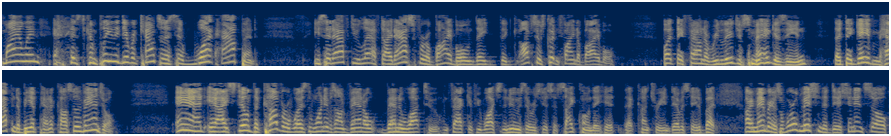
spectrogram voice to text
smiling, and his completely different countenance. I said, "What happened?" He said, "After you left, I'd asked for a Bible, and they the officers couldn't find a Bible, but they found a religious magazine that they gave him. Happened to be a Pentecostal Evangel." And I still, the cover was the one that was on Vanuatu. In fact, if you watch the news, there was just a cyclone that hit that country and devastated. But I remember it was a World Mission Edition, and so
